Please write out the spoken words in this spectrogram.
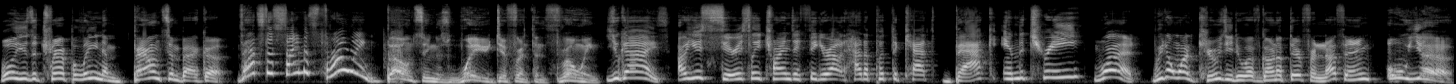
We'll use a trampoline and bounce him back up. That's the same as throwing. Bouncing is way different than throwing. You guys, are you seriously trying to figure out how to put the cat back in the tree? What? We don't want Koozy to have gone up there for nothing. Oh yeah,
